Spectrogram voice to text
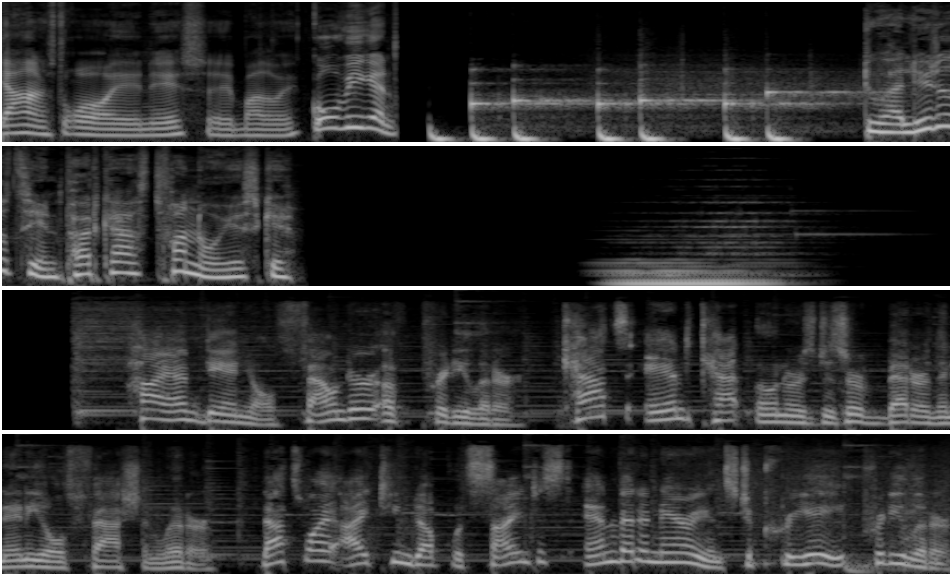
Jeg har en stor øh, næse, øh, by the way. God weekend! Du har lyttet til en podcast fra Nordjyske. Hi, I'm Daniel, founder of Pretty Litter. Cats and cat owners deserve better than any old fashioned litter. That's why I teamed up with scientists and veterinarians to create Pretty Litter.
